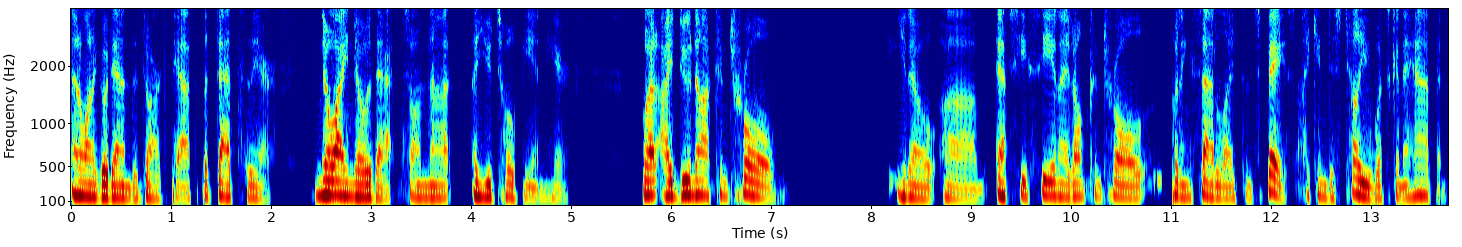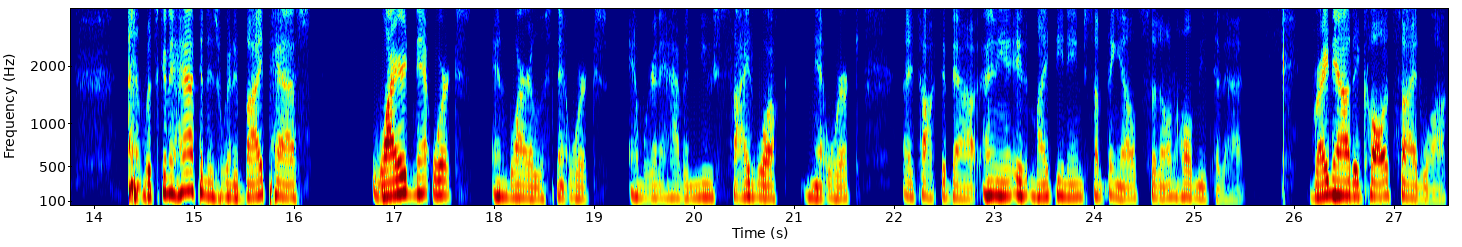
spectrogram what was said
i don't want to go down the dark path but that's there. No i know that so i'm not a utopian here. But i do not control you know um, fcc and i don't control putting satellites in space. I can just tell you what's going to happen. What's going to happen is we're going to bypass wired networks and wireless networks and we're going to have a new sidewalk network. I talked about i mean it might be named something else so don't hold me to that. Right now they call it sidewalk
